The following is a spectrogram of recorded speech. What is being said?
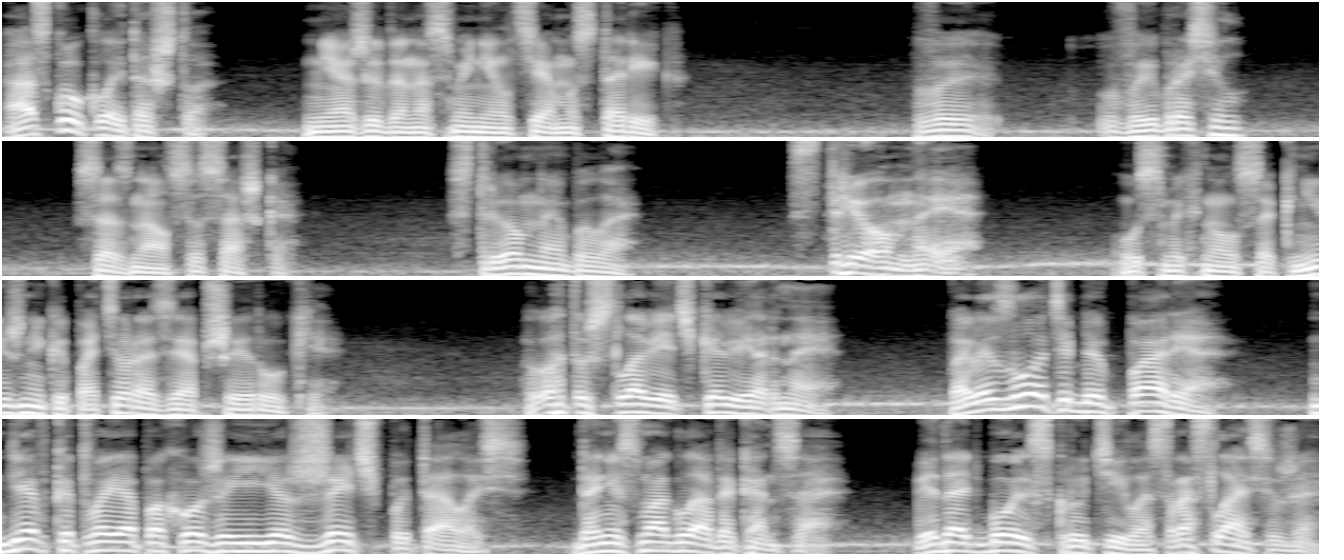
А с куклой-то что? Неожиданно сменил тему старик. «Вы... выбросил?» — сознался Сашка. «Стремная была». «Стремная!» — усмехнулся книжник и потер озябшие руки. «Вот уж словечко верное. Повезло тебе, паря. Девка твоя, похоже, ее сжечь пыталась. Да не смогла до конца. Видать, боль скрутила, срослась уже.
